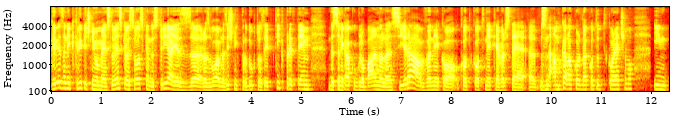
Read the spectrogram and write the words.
gre za nek kritični moment. Slovenska vesoljska industrija je z razvojem različnih produktov zdaj tik pred tem, da se nekako globalno lansira v neko kot, kot neke vrste vrste uh, znamka, lahko da tudi tako rečemo. In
